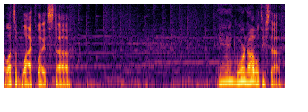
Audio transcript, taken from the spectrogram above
Lots of blacklight stuff. And more novelty stuff.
